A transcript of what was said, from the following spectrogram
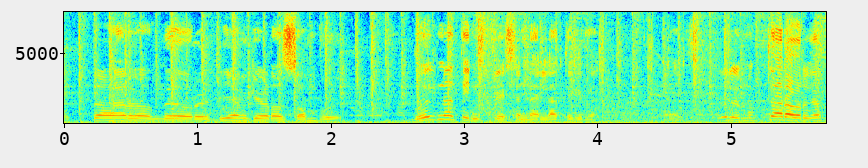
முக்தார் வந்து ஒரு டிஎம்கேயோட சொம்பு. கோபிநாத் இன்ஸ்பிரேஷன் தான் எல்லாத்துக்குமே. எனக்கு இவர் முக்தார் அவர்கள்?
